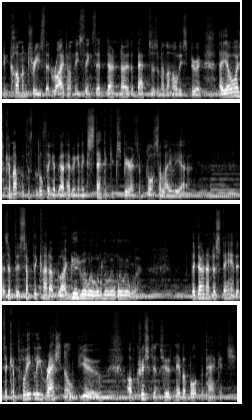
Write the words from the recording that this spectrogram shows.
in commentaries that write on these things that don't know the baptism and the Holy Spirit, they always come up with this little thing about having an ecstatic experience of glossolalia, as if there's something kind of like. They don't understand. It's a completely rational view of Christians who have never bought the package.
